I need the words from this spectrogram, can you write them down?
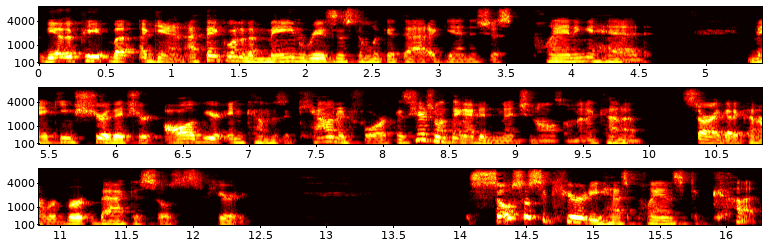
the other people, but again, I think one of the main reasons to look at that again is just planning ahead, making sure that your all of your income is accounted for. Because here's one thing I didn't mention also. I'm going to kind of sorry, I got to kind of revert back to Social Security. Social Security has plans to cut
